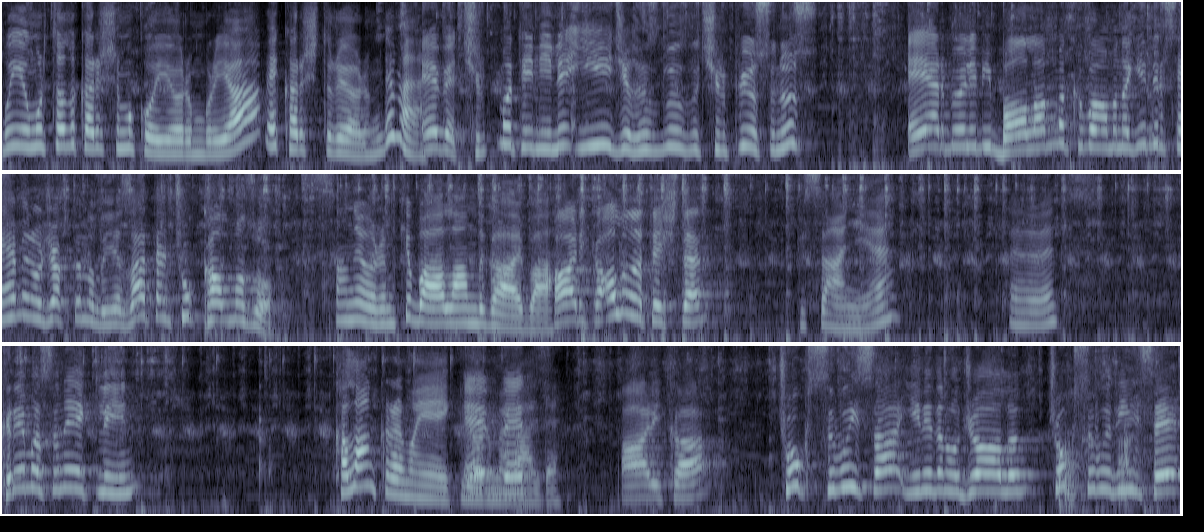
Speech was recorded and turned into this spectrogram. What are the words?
Bu yumurtalı karışımı koyuyorum buraya ve karıştırıyorum değil mi? Evet çırpma teliyle iyice hızlı hızlı çırpıyorsunuz. Eğer böyle bir bağlanma kıvamına gelirse hemen ocaktan alın. Ya zaten çok kalmaz o. Sanıyorum ki bağlandı galiba. Harika alın ateşten. Bir saniye. Evet. Kremasını ekleyin. Kalan kremayı ekliyorum Evet. herhalde. Harika. Çok sıvıysa yeniden ocağa alın. Çok sıvı değilse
